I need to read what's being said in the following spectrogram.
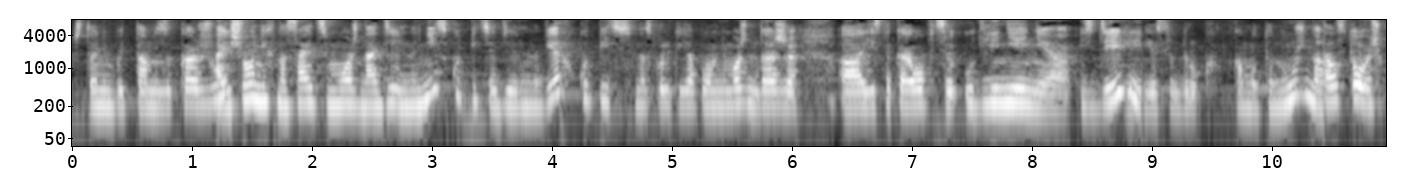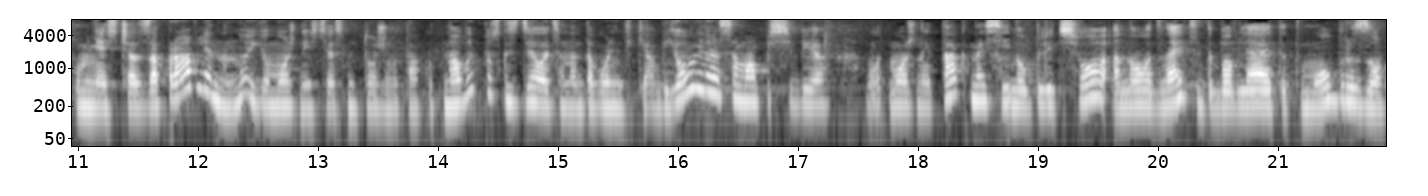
что-нибудь там закажу. А еще у них на сайте можно отдельно низ купить, отдельно верх купить. Насколько я помню, можно даже, э, есть такая опция удлинения изделий, если вдруг кому-то нужно. Толстовочка у меня сейчас заправлена, но ее можно, естественно, тоже вот так вот на выпуск сделать. Она довольно-таки объемная сама по себе. Вот, можно и так носить. Но плечо, оно вот, знаете, добавляет этому образу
